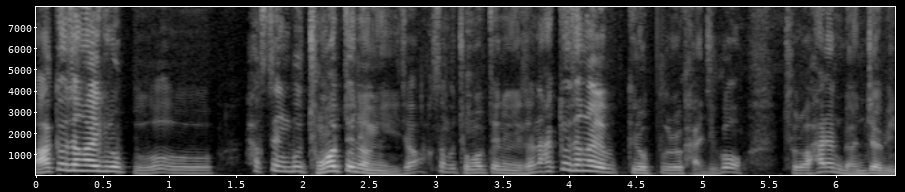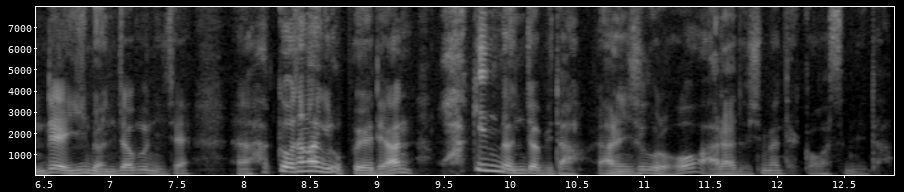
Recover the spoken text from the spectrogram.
학교생활 기록부 어, 학생부 종합전형이죠. 학생부 종합전형에서는 학교생활 기록부를 가지고 주로 하는 면접인데 이 면접은 이제 학교생활 기록부에 대한 확인 면접이다라는 식으로 알아두시면 될 것 같습니다.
